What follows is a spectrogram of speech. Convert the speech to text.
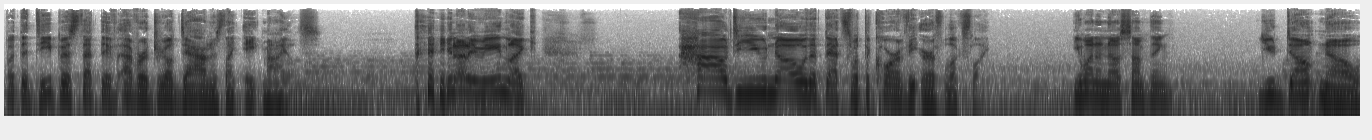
But the deepest that they've ever drilled down is like eight miles. you know what I mean? Like, how do you know that that's what the core of the Earth looks like? You want to know something? You don't know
